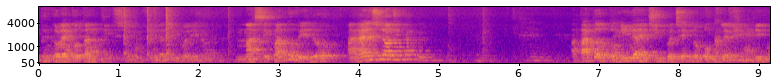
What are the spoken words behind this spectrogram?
perché ho letto tantissimo fin da piccolino, ma se quando vedo analisi logica, a parte 8500 complementi,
